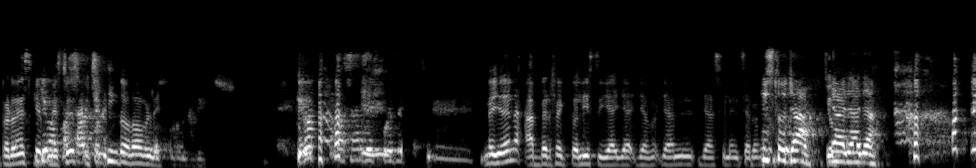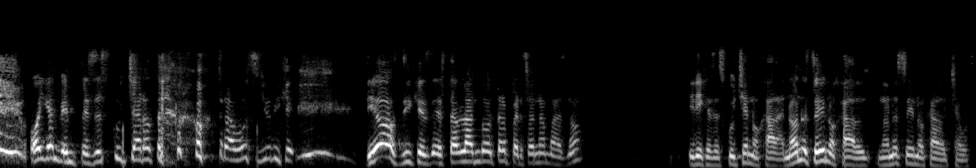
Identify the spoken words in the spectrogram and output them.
perdón, es que me estoy escuchando doble. ¿Qué va a pasar después de Me ayudan a, ah, perfecto, listo, ya, ya, ya, ya, ya silenciaron. Listo, ya, ya, ya, ya. Oigan, me empecé a escuchar otra, otra voz y yo dije, Dios, dije, está hablando otra persona más, ¿no? Y dije, se escucha enojada. No, no estoy enojado, no, no estoy enojado, chavos.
